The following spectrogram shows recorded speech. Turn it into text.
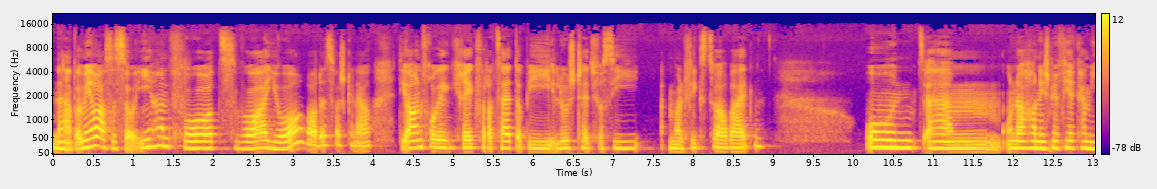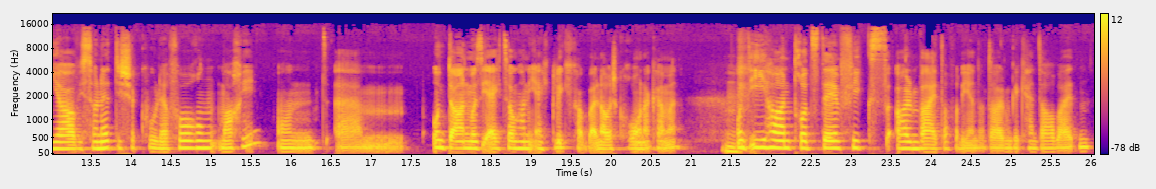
Nein, bei mir war es so. Ich habe vor zwei Jahren, war das fast genau, die Anfrage gekriegt von der Zeit, ob ich Lust hätte, für sie mal fix zu arbeiten. Und, ähm, und habe ich mir vier kam, ja, wieso nicht, das ist eine coole Erfahrung, mache ich. Und, ähm, und dann muss ich echt sagen, habe ich echt Glück gehabt, weil nachher ist Corona gekommen. Mhm. Und ich habe trotzdem fix allem weiter verdient und allem gekannt arbeiten.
